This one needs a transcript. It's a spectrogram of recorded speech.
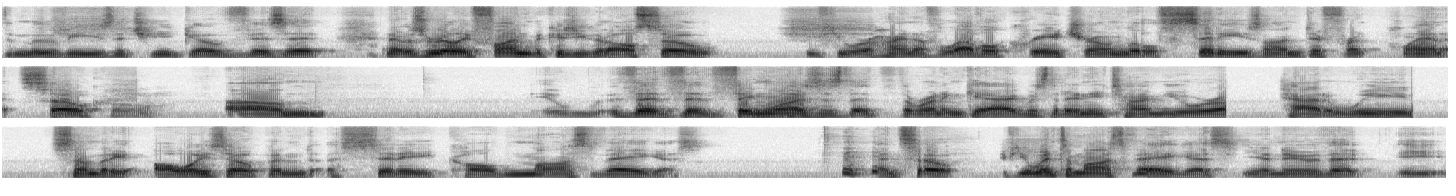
the movies that you could go visit, and it was really fun because you could also, if you were high enough level, create your own little cities on different planets. So cool. um, the the thing was is that the running gag was that anytime you were on Tatooine, somebody always opened a city called Las Vegas, and so if you went to Las Vegas, you knew that e-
